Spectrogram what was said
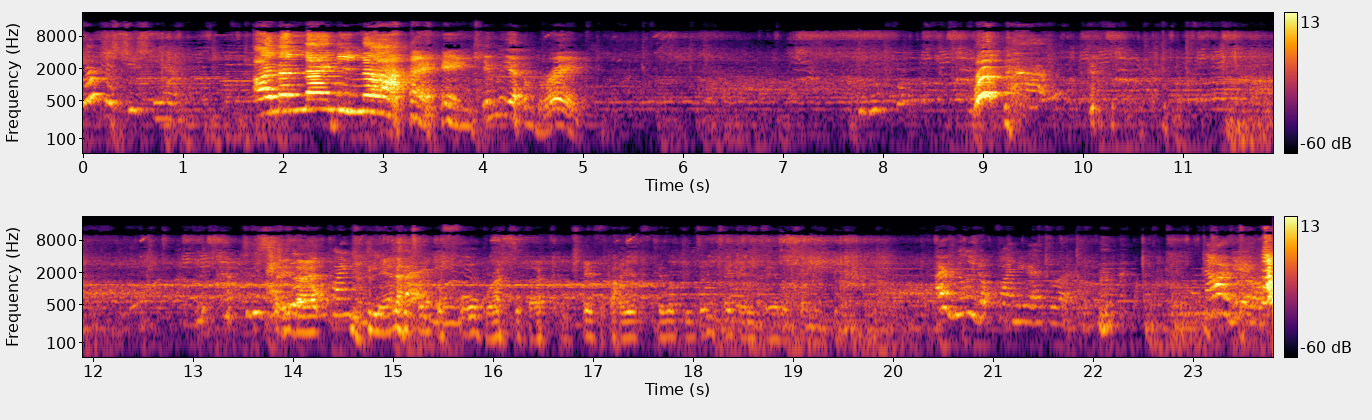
You're just too scared. I'm at 99! Give me a break. Don't find you Nana took the full breath of that kick by your killer. He didn't take any damage from it. I really don't find you guys threatening. Now I do.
